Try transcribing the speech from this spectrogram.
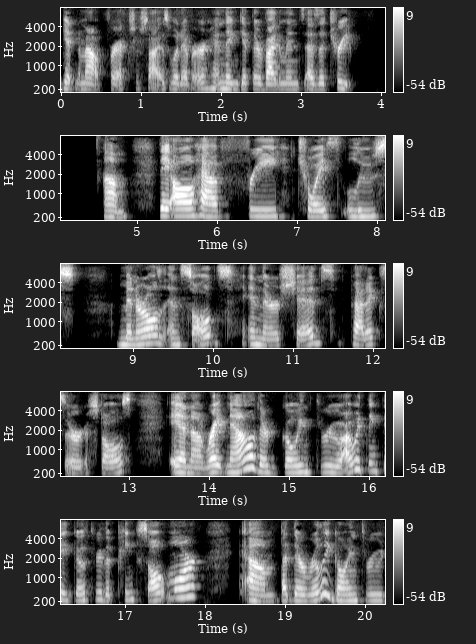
getting them out for exercise, whatever, and then get their vitamins as a treat. Um, they all have free choice loose minerals and salts in their sheds, paddocks, or stalls. And uh, right now they're going through, I would think they'd go through the pink salt more, um, but they're really going through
